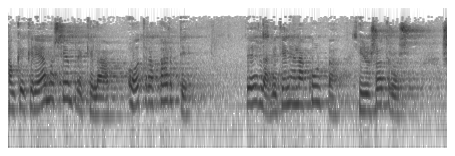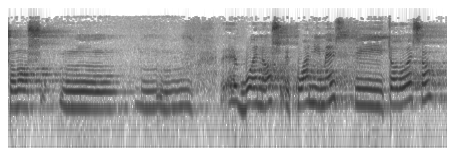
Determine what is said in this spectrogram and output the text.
aunque creamos siempre que la otra parte es la que tiene la culpa y nosotros somos mm, mm, buenos, ecuánimes y todo eso,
